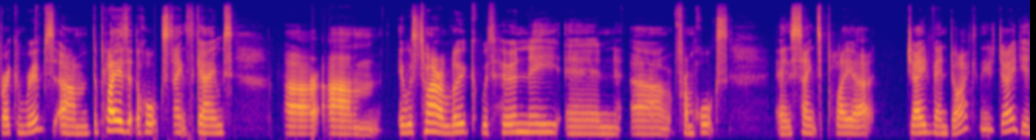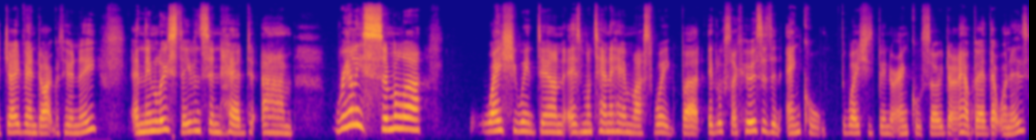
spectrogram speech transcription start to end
broken ribs. Um, the players at the Hawks Saints games are um, it was Tamara Luke with her knee, and uh, from Hawks and Saints player Jade Van Dyke. I Jade. Yeah, Jade Van Dyke with her knee. And then Lou Stevenson had um, really similar way she went down as Montana Ham last week, but it looks like hers is an ankle, the way she's bent her ankle. So don't know how bad that one is.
